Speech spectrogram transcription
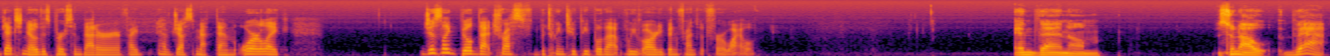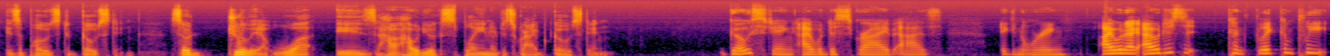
get to know this person better if I have just met them or like just like build that trust between two people that we've already been friends with for a while. And then um so now that is opposed to ghosting so julia what is how, how would you explain or describe ghosting Ghosting, I would describe as ignoring. I would I would just con- like complete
